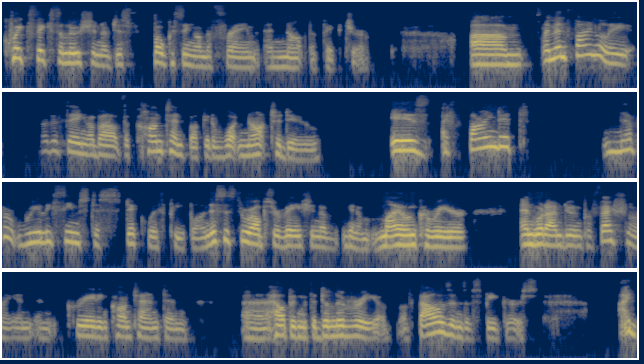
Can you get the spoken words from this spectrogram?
quick fix solution of just focusing on the frame and not the picture. Um, and then finally, another thing about the content bucket of what not to do is I find it never really seems to stick with people. And this is through observation of, you know, my own career and what I'm doing professionally and, and creating content and uh, helping with the delivery of, of thousands of speakers. I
